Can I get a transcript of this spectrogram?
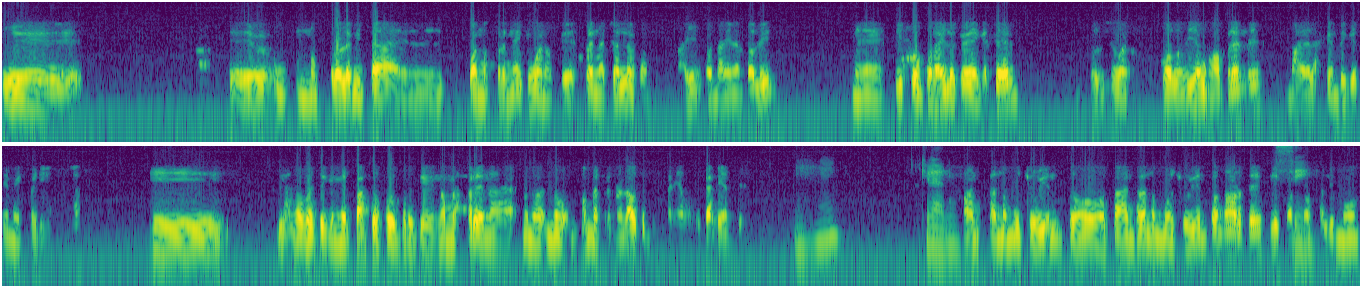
eh, unos problemitas en, cuando frené, que bueno, que después en la charla con, ayer con Daniel Antolín, me explicó por ahí lo que había que hacer. Entonces, bueno, todos los días uno aprende, más de la gente que tiene experiencia. Y las dos veces que me pasó fue porque no me frena, no, no, me frenó el auto porque tenía muy caliente. Claro. Estaba entrando mucho viento, estaba entrando mucho viento norte, que cuando salimos,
